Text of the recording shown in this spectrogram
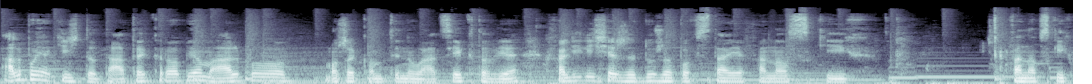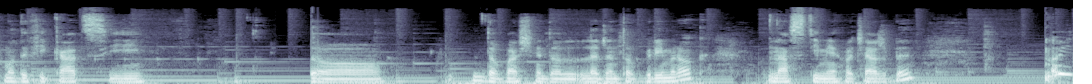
albo jakiś dodatek robią, albo może kontynuację, kto wie. Chwalili się, że dużo powstaje fanowskich fanowskich modyfikacji do, do właśnie do Legend of Grimrock na Steamie chociażby. No i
